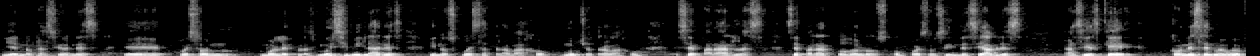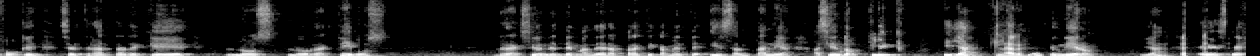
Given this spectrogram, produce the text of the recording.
Y en ocasiones eh, pues son moléculas muy similares y nos cuesta trabajo, mucho trabajo, separarlas, separar todos los compuestos indeseables. Así es que con ese nuevo enfoque se trata de que los, los reactivos reaccionen de manera prácticamente instantánea, haciendo clic y ya, claro. se unieron. ¿ya? Este,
